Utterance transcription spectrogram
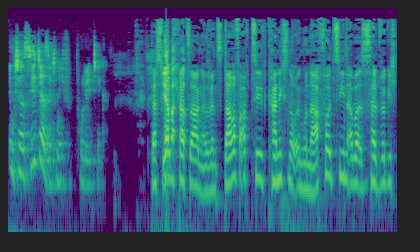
interessiert er sich nicht für Politik. Das wollte ich gerade sagen. Also wenn es darauf abzielt, kann ich es noch irgendwo nachvollziehen, aber es ist halt wirklich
